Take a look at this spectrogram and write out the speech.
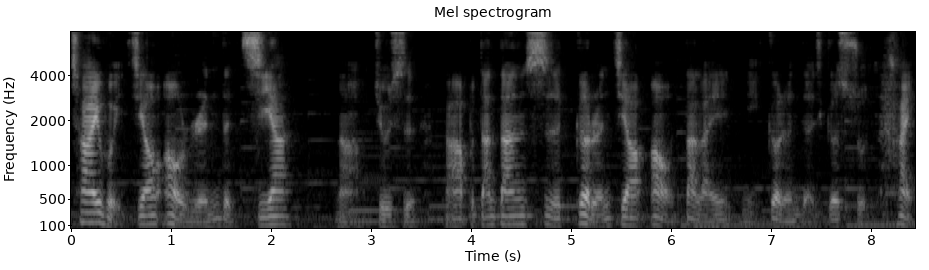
拆毁骄傲人的家，那就是他不单单是个人骄傲带来你个人的这个损害，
